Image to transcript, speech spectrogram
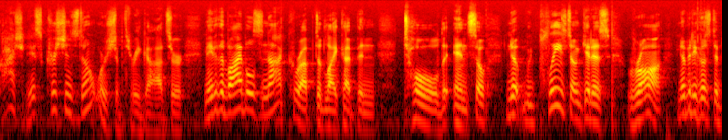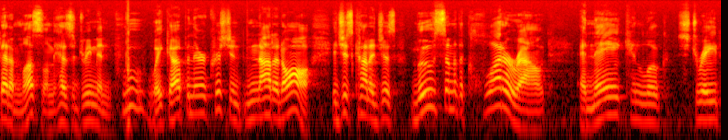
Gosh, I guess Christians don't worship three gods, or maybe the Bible's not corrupted like I've been told. And so, no, please don't get us wrong. Nobody goes to bed a Muslim, has a dream, and whoo, wake up and they're a Christian. Not at all. It just kind of just moves some of the clutter out, and they can look straight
